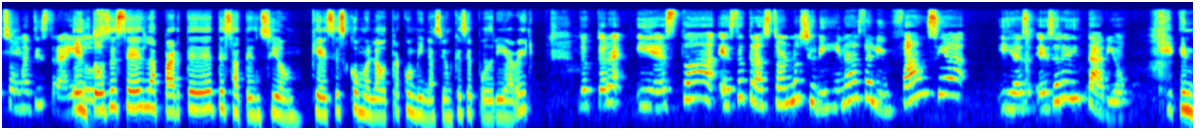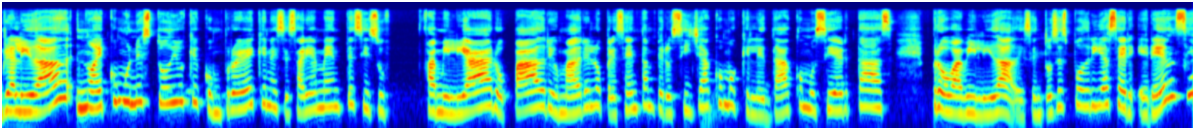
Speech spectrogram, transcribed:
Son más distraídos. Entonces es la parte de desatención, que esa es como la otra combinación que se podría ver. Doctora, ¿y esto, este trastorno se origina desde la infancia y es, es hereditario? En realidad no hay como un estudio que compruebe que necesariamente si su familiar o padre o madre lo presentan, pero sí ya como que les da como ciertas probabilidades. Entonces podría ser herencia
